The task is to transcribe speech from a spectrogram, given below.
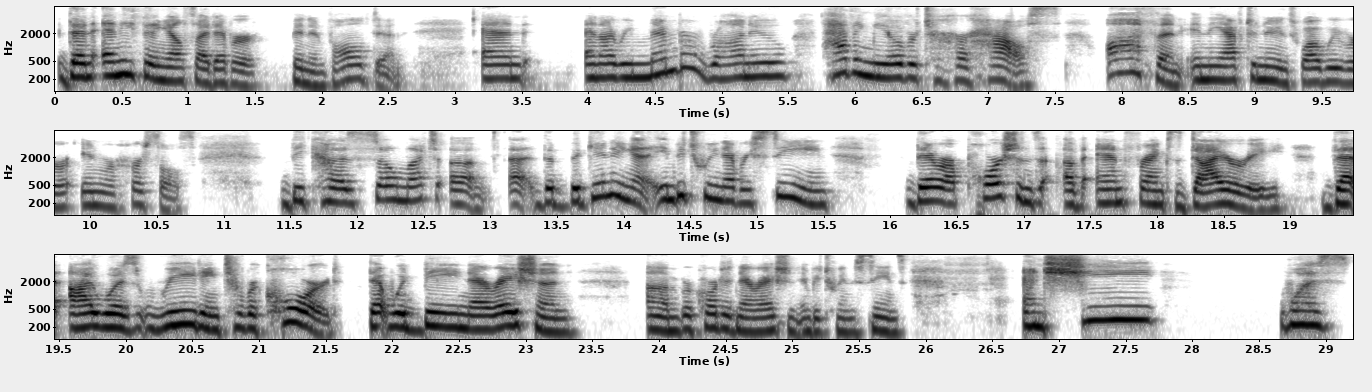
than anything else I'd ever been involved in. And and I remember Ranu having me over to her house often in the afternoons while we were in rehearsals because so much um, uh, the beginning uh, in between every scene there are portions of anne frank's diary that i was reading to record that would be narration um, recorded narration in between the scenes. And she was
